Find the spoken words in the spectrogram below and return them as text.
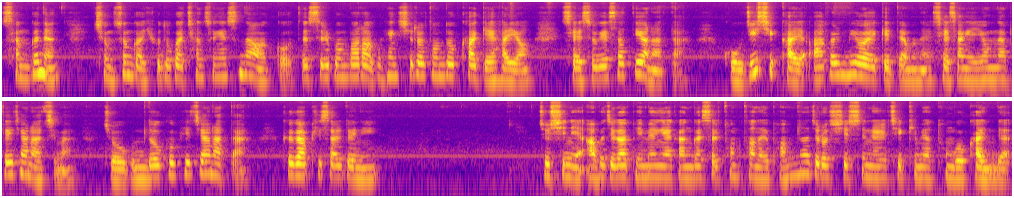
성근은 충성과 효도가 천성에서 나왔고 뜻을 분발하고 행실을 돈독하게 하여 세속에서 뛰어났다. 고지식하여 악을 미워했기 때문에 세상에 용납되지 않았지만 조금도 굽히지 않았다. 그가 피살되니 주신이 아버지가 비명해 간 것을 통탄의 밤낮으로 시신을 지키며 통곡하였는데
